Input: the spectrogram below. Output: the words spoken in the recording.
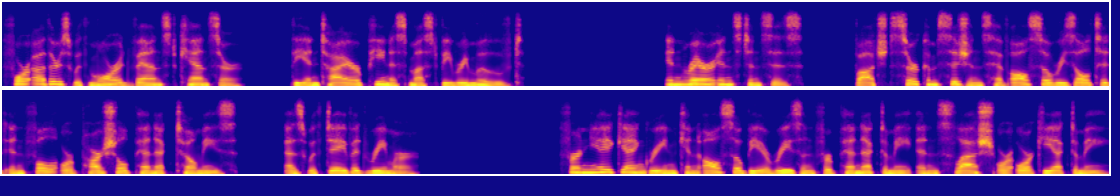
For others with more advanced cancer, the entire penis must be removed. In rare instances, botched circumcisions have also resulted in full or partial penectomies, as with David Reimer. Fournier gangrene can also be a reason for penectomy and slash or orchiectomy.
